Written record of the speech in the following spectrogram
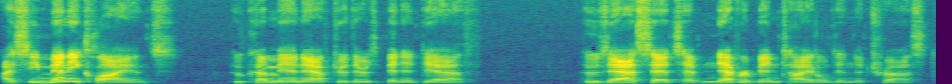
I see many clients who come in after there's been a death whose assets have never been titled in the trust.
